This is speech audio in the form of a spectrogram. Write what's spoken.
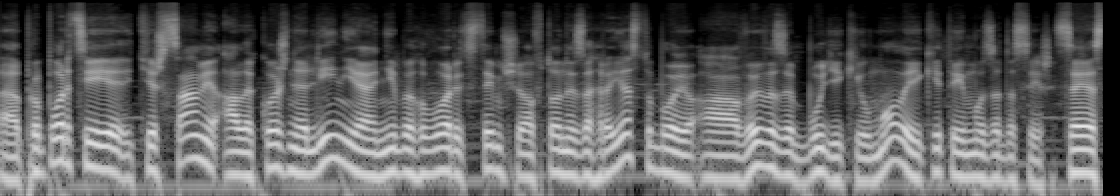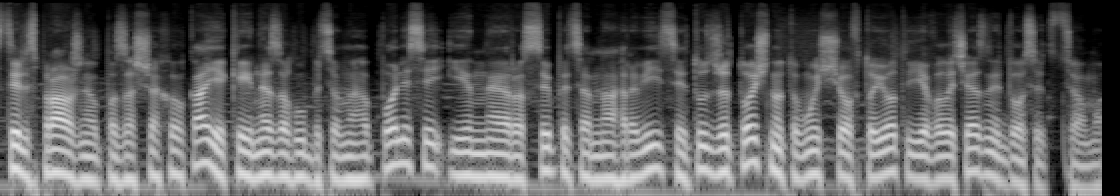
Е, Пропорції ті ж самі, але кожна лінія ніби говорить з тим, що авто не заграє з тобою, а вивезе будь-які умови, які ти йому задасиш. Це стиль справжнього позашаховка, який не загубиться в мегаполісі і не розсипеться на гравійці. Тут же точно, тому що в Toyota є величезний досвід в цьому.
